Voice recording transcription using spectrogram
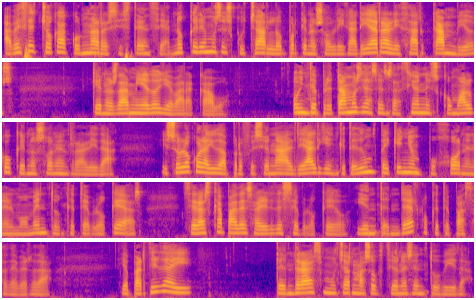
a veces choca con una resistencia. No queremos escucharlo porque nos obligaría a realizar cambios que nos da miedo llevar a cabo. O interpretamos las sensaciones como algo que no son en realidad. Y solo con la ayuda profesional de alguien que te dé un pequeño empujón en el momento en que te bloqueas, serás capaz de salir de ese bloqueo y entender lo que te pasa de verdad. Y a partir de ahí tendrás muchas más opciones en tu vida.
